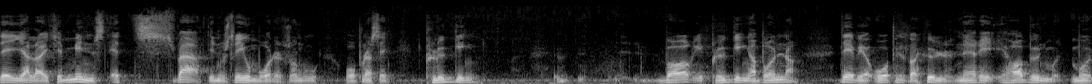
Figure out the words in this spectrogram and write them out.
Det gjelder ikke minst et svært industriområde som nå åpner seg. Plugging. Varig plugging av brønner. Det vi har åpnet av hull nede i havbunnen må, må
